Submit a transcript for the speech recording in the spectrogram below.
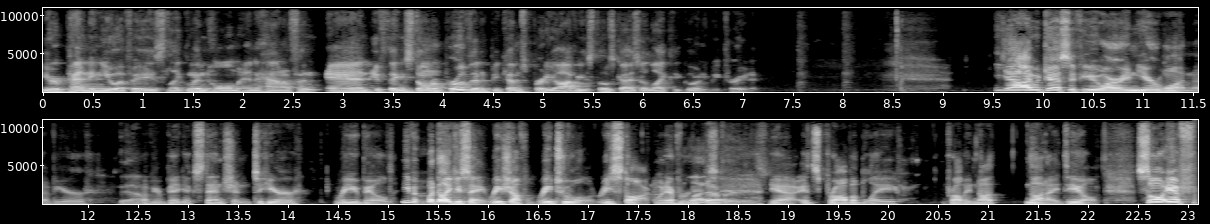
your pending UFAs like Lindholm and Hanifin. And if things don't improve, then it becomes pretty obvious those guys are likely going to be traded. Yeah, I would guess if you are in year one of your Yeah. of your big extension to hear rebuild, even but like you say, reshuffle, retool, restock, whatever it is. Whatever it is. Yeah, it's probably probably not not ideal. So if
